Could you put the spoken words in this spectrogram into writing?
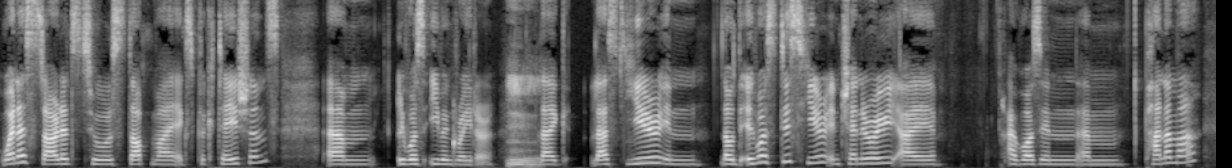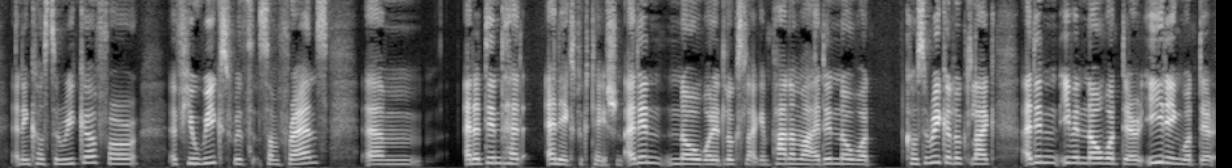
when i started to stop my expectations um, it was even greater. Mm. like last year in no it was this year in january i i was in um, panama and in costa rica for a few weeks with some friends um, and i didn't had any expectation. I didn't know what it looks like in panama. I didn't know what Costa Rica looked like. I didn't even know what they're eating, what they're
